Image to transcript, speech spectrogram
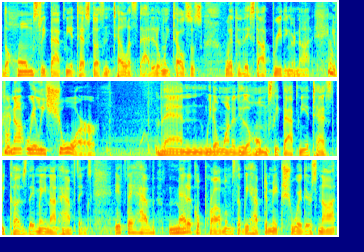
the home sleep apnea test doesn't tell us that. It only tells us whether they stop breathing or not. If we're not really sure, then we don't want to do the home sleep apnea test because they may not have things. If they have medical problems that we have to make sure there's not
